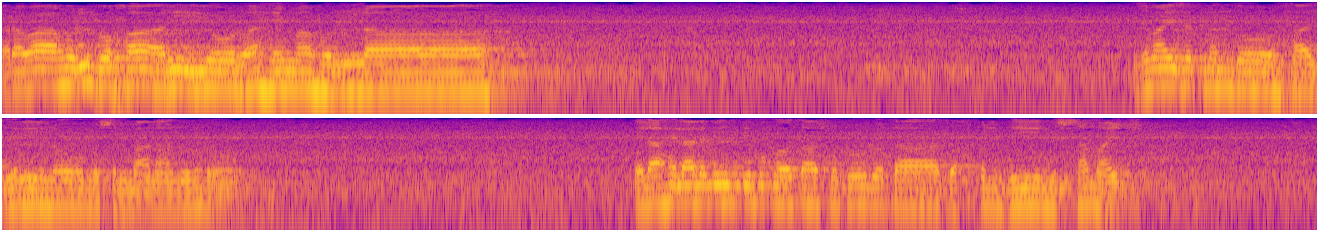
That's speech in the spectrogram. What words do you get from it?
رواه البخاری رحمه الله زما عزت مندو حاضرین او مسلمانانو ورو الہ العالمین دی موږ او تاسو ټول ته د خپل دین سمجھ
